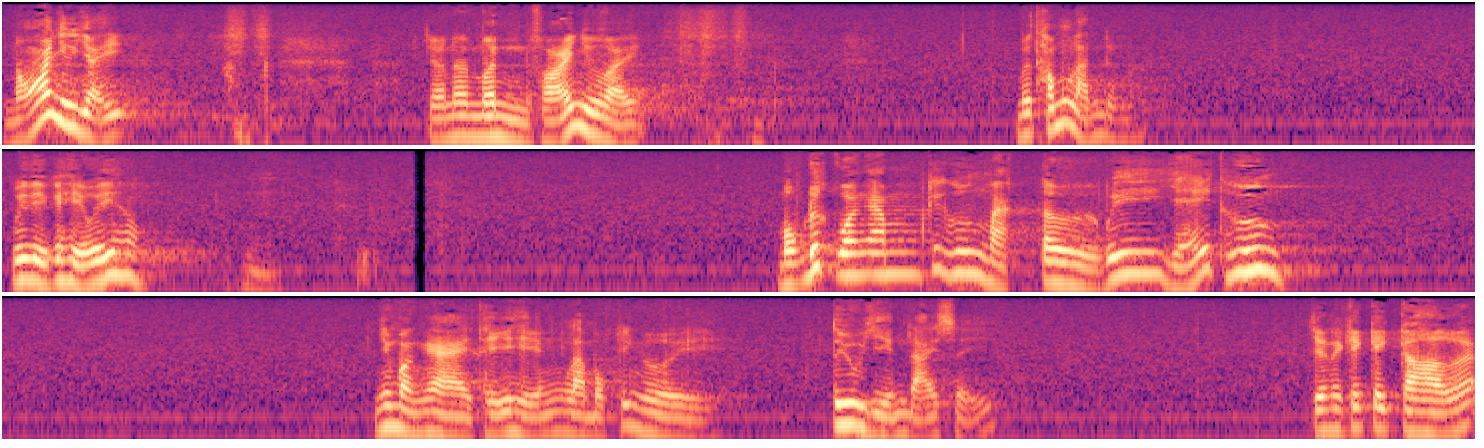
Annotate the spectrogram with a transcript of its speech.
nó như vậy cho nên mình phải như vậy. Mới thống lãnh được. nó quý vị có hiểu ý không? Một đức quan âm, cái gương mặt từ bi, dễ thương. Nhưng mà ngài thị hiện là một cái người tiêu diện đại sĩ. Cho nên cái cây cờ á,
